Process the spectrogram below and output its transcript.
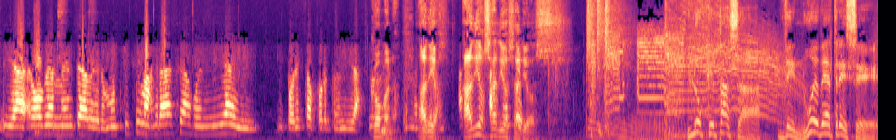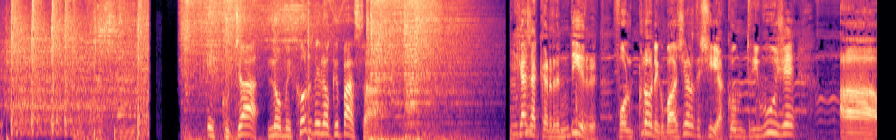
y a- obviamente a ver, muchísimas gracias, buen día y, y por esta oportunidad. ¿Cómo no? Adiós, adiós, adiós, adiós. Lo que pasa de 9 a 13. Escucha lo mejor de lo que pasa. Que haya que rendir folclore, como ayer decía, contribuye a,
